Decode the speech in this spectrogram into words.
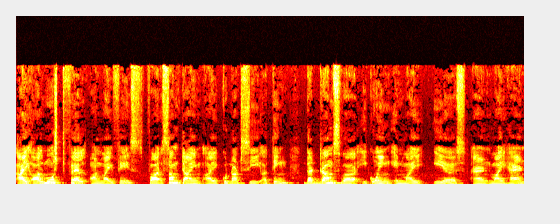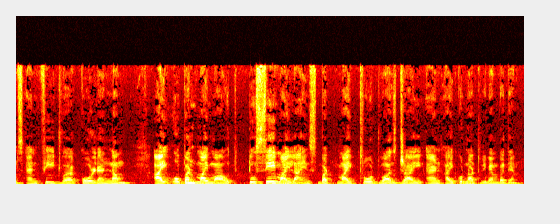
I almost fell on my face. For some time I could not see a thing. The drums were echoing in my ears, and my hands and feet were cold and numb. I opened my mouth to say my lines, but my throat was dry and I could not remember them.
